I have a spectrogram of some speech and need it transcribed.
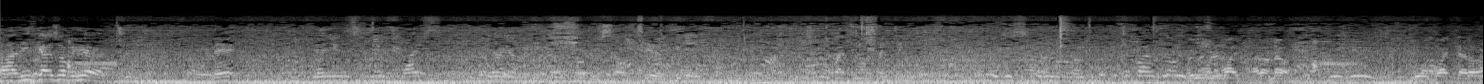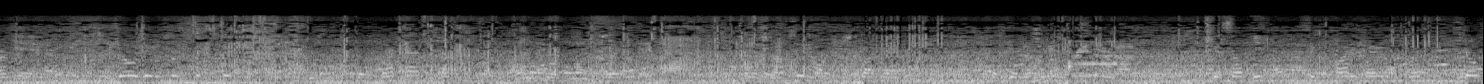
Uh, guys over here. They, they use his wife's area. He shit himself too. He did. Just, five Or you want to wipe? I don't know. You want to wipe that arm? Yeah. Joe give us a six fifty. Backpack. Get something. Stick a body cam. Scope.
